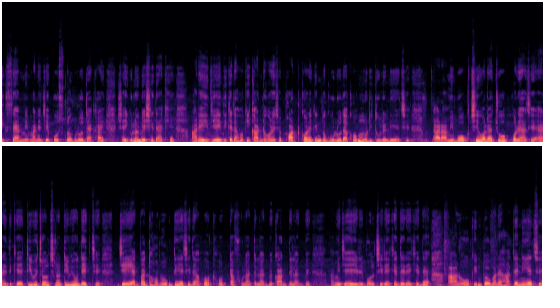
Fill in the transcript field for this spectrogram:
এক্সাম মানে যে প্রশ্নগুলো দেখায়, সেইগুলোই বেশি দেখে। আর এই যে এইদিকে দেখো কি কাণ্ড করেছে, ফট করে কিন্তু গুলু দেখো মুড়ি তুলে নিয়েছে। আর আমি বকছি বলে চুপ করে আছে। আর এদিকে টিভি চলছিল টিভিও দেখছে। যেই একবার ধমক দিয়েছি, দেখো ঠোঁটটা ফোলাতে লাগবে, কানতে লাগবে। আমি যেই বলছি রেখে দে রেখে দে। আর ও কিন্তু মানে হাতে নিয়েছে।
